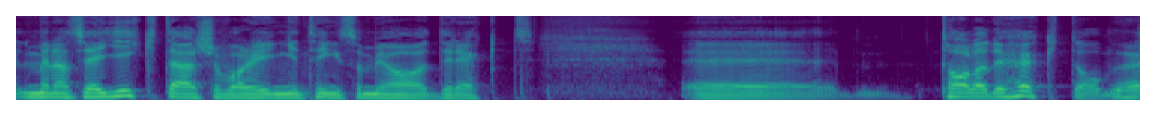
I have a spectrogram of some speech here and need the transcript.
medan jag gick där så var det ingenting som jag direkt eh, talade högt om.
